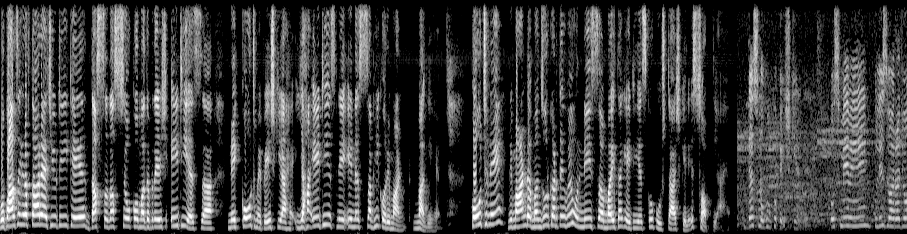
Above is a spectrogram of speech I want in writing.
भोपाल से गिरफ़्तार एचयूटी के 10 सदस्यों को मध्य प्रदेश एटीएस ने कोर्ट में पेश किया है। यहाँ एटीएस ने इन सभी को रिमांड मांगे है। कोर्ट ने रिमांड मंजूर करते हुए 19 मई तक एटीएस को पूछताछ के लिए सौंप दिया है। दस लोगों को पेश किया गया। उसमें पुलिस द्वारा जो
